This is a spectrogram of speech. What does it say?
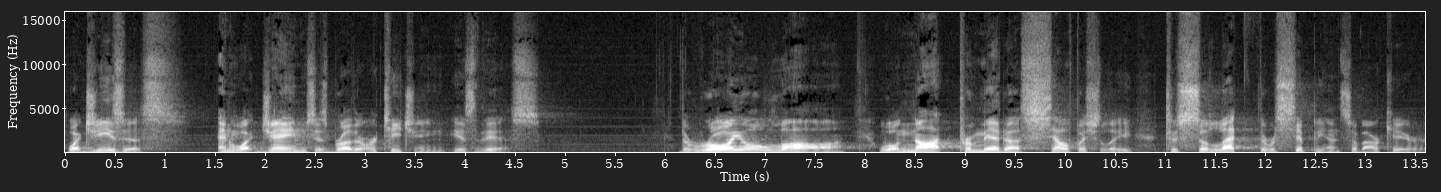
What Jesus and what James, his brother, are teaching is this the royal law will not permit us selfishly to select the recipients of our care.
